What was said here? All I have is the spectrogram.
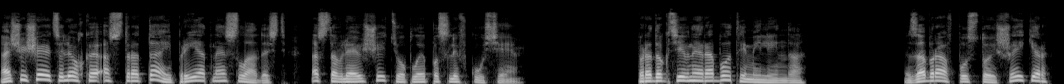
Ощущается легкая острота и приятная сладость, оставляющая теплое послевкусие. «Продуктивной работы, Мелиндо!» Забрав пустой шейкер,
